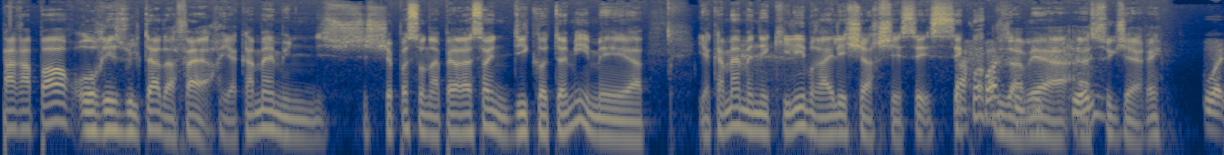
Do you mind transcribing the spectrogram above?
par rapport aux résultats d'affaires. Il y a quand même une, je ne sais pas si on appellerait ça une dichotomie, mais euh, il y a quand même un équilibre à aller chercher. C'est quoi que vous avez à, suggérer? Oui,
